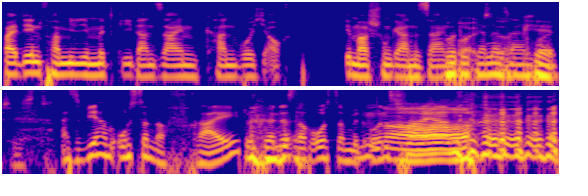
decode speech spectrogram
bei den Familienmitgliedern sein kann, wo ich auch immer schon gerne sein Wo du wollte. gerne sein Okay. wolltest. Also wir haben Ostern noch frei. Du könntest auch Ostern mit uns Oh. feiern.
